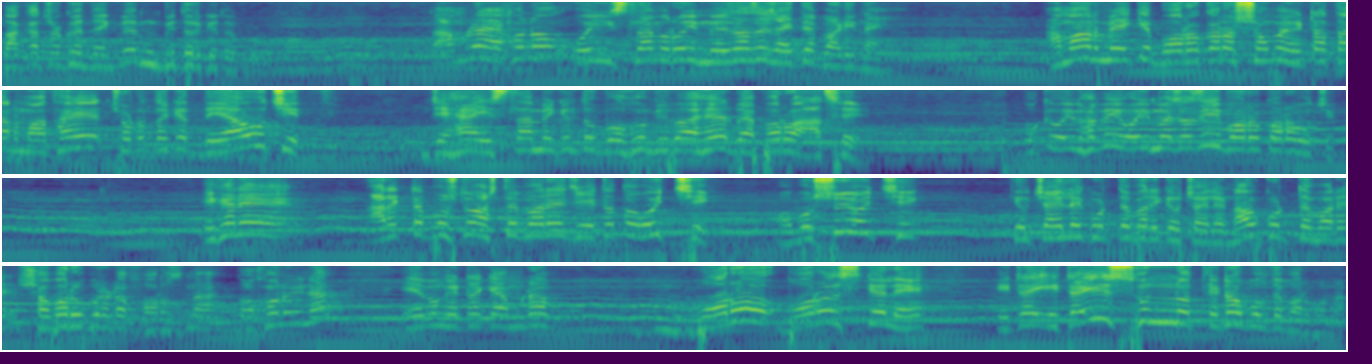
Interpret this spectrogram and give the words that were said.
বাঁকা চোখে দেখবে এবং বিতর্কিত করবে। তো আমরা এখনও ওই ইসলামের ওই মেজাজে যাইতে পারি নাই। আমার মেয়েকে বড় করার সময় এটা তার মাথায় ছোট থেকে দেওয়া উচিত। যে হ্যাঁ ইসলামে কিন্তু বহু বিবাহের ব্যাপারও আছে। ওকে ওইভাবেই ওই মেজাজেই বড় করা উচিত। এখানে আরেকটা প্রশ্ন আসতে পারে যে এটা তো ঐচ্ছিক। অবশ্যই ঐচ্ছিক। কেউ চাইলে করতে পারে, কেউ চাইলে নাও করতে পারে। সবার উপর এটা ফরজ না, কখনোই না। এবং এটাকে আমরা বড় বড় স্কেলে এটা এটাই শূন্যত এটাও বলতে পারব না।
